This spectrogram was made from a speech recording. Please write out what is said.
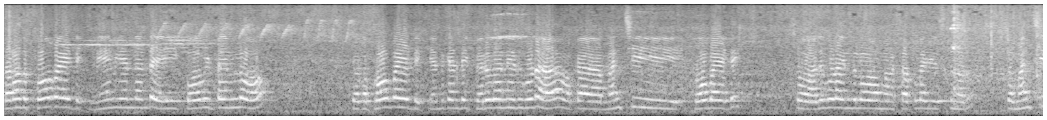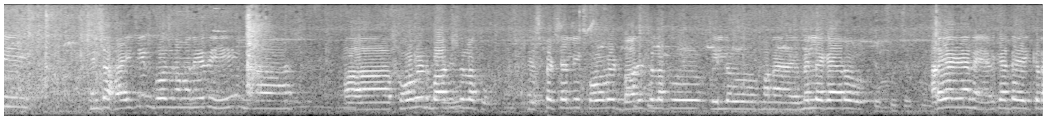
తర్వాత ప్రోబయోటిక్ మెయిన్ ఏంటంటే ఈ కోవిడ్ టైంలో ఒక ప్రోబయోటిక్ ఎందుకంటే పెరుగు అనేది కూడా ఒక మంచి ప్రోబయోటిక్ సో అది కూడా ఇందులో మనకు సప్లై చేస్తున్నారు సో మంచి ఇంత హైజీన్ భోజనం అనేది మన కోవిడ్ బాధితులకు ఎస్పెషల్లీ కోవిడ్ బాధితులకు వీళ్ళు మన ఎమ్మెల్యే గారు అడగగానే ఎందుకంటే ఇక్కడ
